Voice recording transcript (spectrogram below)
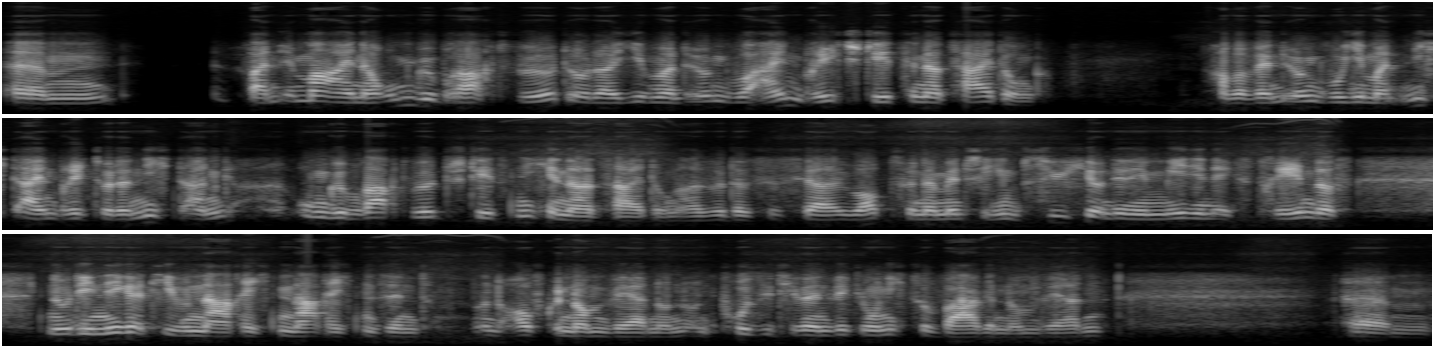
ähm, wann immer einer umgebracht wird oder jemand irgendwo einbricht, steht es in der Zeitung. Aber wenn irgendwo jemand nicht einbricht oder nicht an, umgebracht wird, steht es nicht in der Zeitung. Also das ist ja überhaupt so in der menschlichen Psyche und in den Medien extrem, dass nur die negativen Nachrichten Nachrichten sind und aufgenommen werden und, und positive Entwicklungen nicht so wahrgenommen werden. Ähm,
